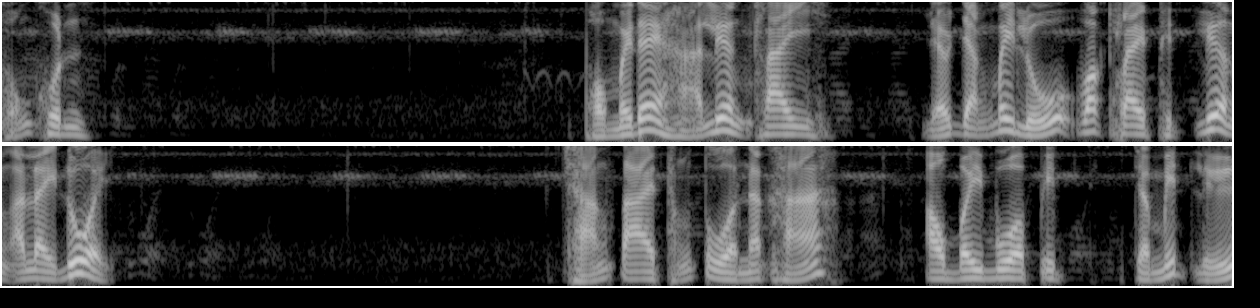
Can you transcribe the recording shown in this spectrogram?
ของคุณ ผมไม่ได้หาเรื่องใคร แล้วยังไม่รู้ว่าใครผิดเรื่องอะไรด้วย ช้างตายทั้งตัวนะคะ เอาใบบัวปิดจะมิดหรือ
